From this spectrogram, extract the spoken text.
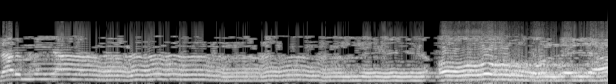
درمیان اولیاء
